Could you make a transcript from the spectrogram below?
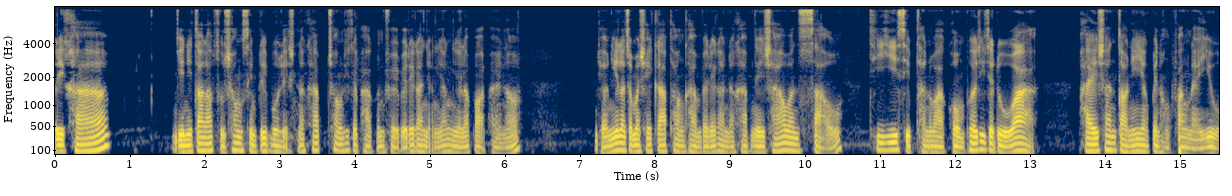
วัสดีครับ ยินดีต้อนรับสู่ช่อง Simply Bullish นะครับ ช่องที่จะพาคุณเทรดไปด้วยกันอย่างยั่งยืนและปลอดภัยเนาะ เดี๋ยวนี้เราจะมาใช้กราฟทองคำไปด้วยกันนะครับ ในเช้าวันเสาร์ที่ 20 ธันวาคม เพื่อที่จะดูว่า p i ชันตอนนี้ยังเป็นของฝั่งไหนอยู่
